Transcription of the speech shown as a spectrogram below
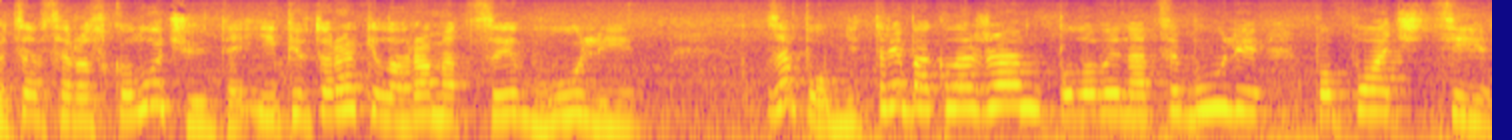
Оце все розколочуєте і півтора кілограма цибулі. Запомніть, три баклажан, половина цибулі, по пачці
